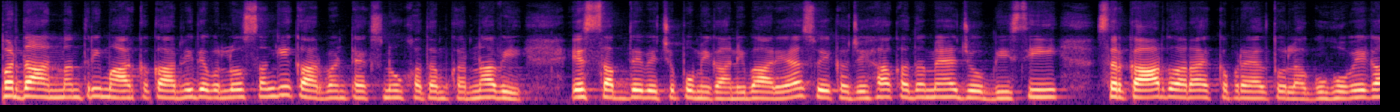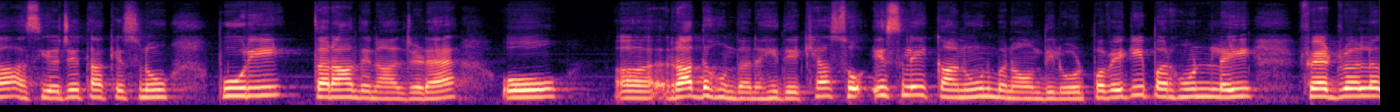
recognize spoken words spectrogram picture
ਪ੍ਰਧਾਨ ਮੰਤਰੀ ਮਾਰਕ ਕਾਰਨੀ ਦੇ ਵੱਲੋਂ ਸੰਘੀ ਕਾਰਬਨ ਟੈਕਸ ਨੂੰ ਖਤਮ ਕਰਨਾ ਵੀ ਇਸ ਸਭ ਦੇ ਵਿੱਚ ਭੂਮਿਕਾ ਨਿਭਾ ਰਿਹਾ ਹੈ। ਸੋ ਇੱਕ ਅਜਿਹਾ ਕਦਮ ਹੈ ਜੋ BC ਸਰਕਾਰ ਦੁਆਰਾ 1 ਅਪ੍ਰੈਲ ਤੋਂ ਲਾਗੂ ਹੋਵੇਗਾ। ਅਸੀਂ ਅਜੇ ਤੱਕ ਇਸ ਨੂੰ ਪੂਰੀ ਤਰ੍ਹਾਂ ਦੇ ਨਾਲ ਜਿਹੜਾ ਹੈ ਉਹ ਰੱਦ ਹੁੰਦਾ ਨਹੀਂ ਦੇਖਿਆ। ਸੋ ਇਸ ਲਈ ਕਾਨੂੰਨ ਬਣਾਉਣ ਦੀ ਲੋੜ ਪਵੇਗੀ, ਪਰ ਹੁਣ ਲਈ ਫੈਡਰਲ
